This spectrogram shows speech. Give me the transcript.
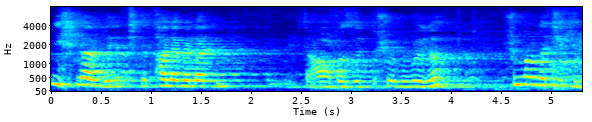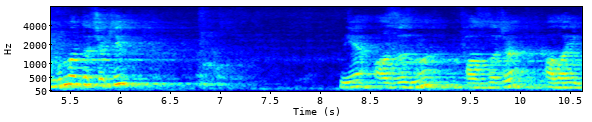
İşlerdi, işte talebelerin işte hafızlıktı, şuydu buydu. Şunları da çekeyim, bunları da çekeyim. Niye? Azını fazlaca alayım.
